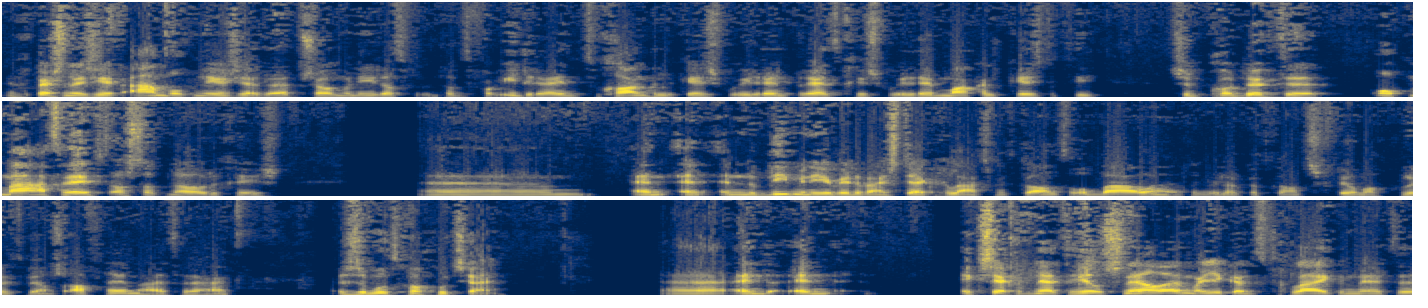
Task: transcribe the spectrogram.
een gepersonaliseerd aanbod neerzetten. Op zo'n manier dat, dat het voor iedereen toegankelijk is, voor iedereen prettig is, voor iedereen makkelijk is, dat hij zijn producten op maat heeft als dat nodig is. Um, en, en, en op die manier willen wij een sterke relatie met klanten opbouwen. We willen ook dat klanten zoveel mogelijk producten bij ons afnemen, uiteraard. Dus het moet gewoon goed zijn. Uh, en, en ik zeg het net heel snel, hè, maar je kunt het vergelijken met uh,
